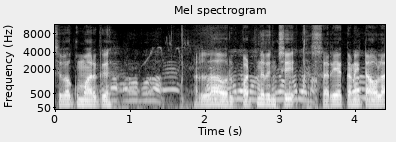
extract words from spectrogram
சிவகுமாருக்கு. நல்லா ஒரு பட்னு இருந்துச்சு. சரியாக கனெக்ட் ஆகல.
